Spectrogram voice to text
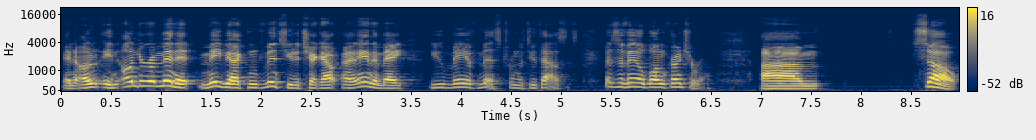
And un- in under a minute, maybe I can convince you to check out an anime you may have missed from the 2000s. That's available on Crunchyroll. Um, so,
